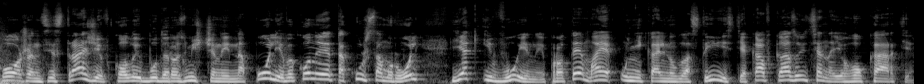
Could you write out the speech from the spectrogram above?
Кожен зі стражів, коли буде розміщений на полі, виконує таку ж саму роль, як і воїни, проте має унікальну властивість, яка вказується на його карті.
